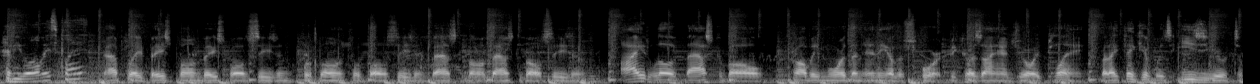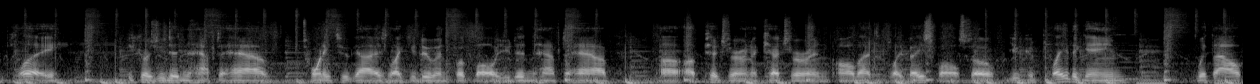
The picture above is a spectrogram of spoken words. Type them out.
Have you always played? I played baseball in baseball season, football in football season, basketball in basketball season. I love basketball probably more than any other sport because I enjoy playing. But I think it was easier to play because you didn't have to have 22 guys like you do in football. You didn't have to have uh, a pitcher and a catcher and all that to play baseball. So you could play the game without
